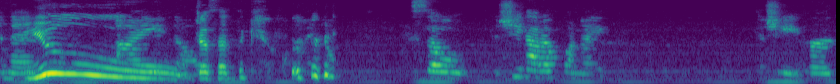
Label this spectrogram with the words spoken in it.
and then I You know. just said the cure. so she got up one night because she heard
